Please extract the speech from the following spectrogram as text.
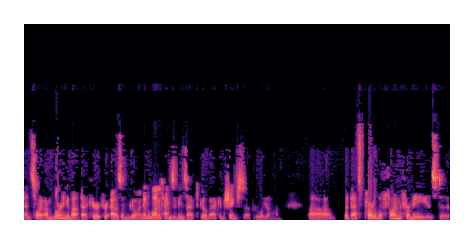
and so I, I'm learning about that character as I'm going. And a lot of times it means I have to go back and change stuff early on. Uh, but that's part of the fun for me is to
